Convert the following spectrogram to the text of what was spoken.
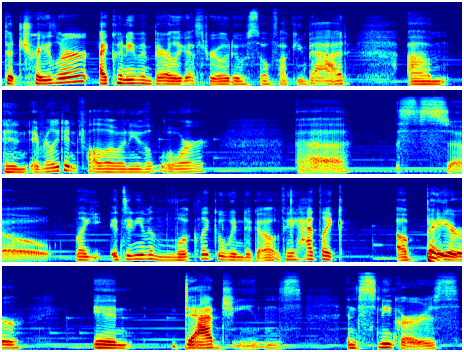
The trailer, I couldn't even barely get through it. It was so fucking bad. Um, and it really didn't follow any of the lore. Uh, so like it didn't even look like a Wendigo. They had like a bear in dad jeans and sneakers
